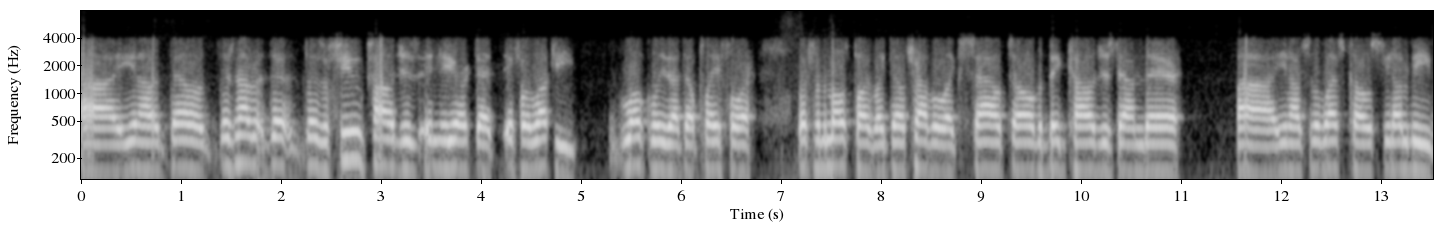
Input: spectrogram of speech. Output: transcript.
Uh, you know, they'll there's not there, there's a few colleges in New York that if we're lucky locally that they'll play for, but for the most part like they'll travel like south to all the big colleges down there. Uh, you know, to the west coast. You know, it'd be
